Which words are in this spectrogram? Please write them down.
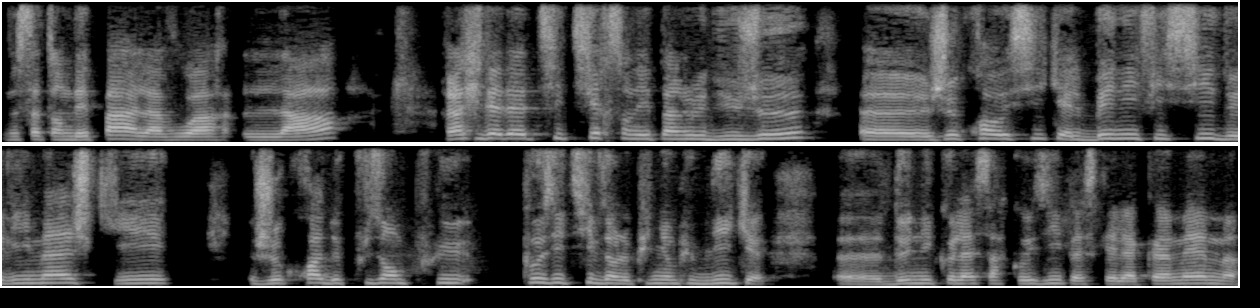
ne s'attendaient pas à la voir là. Rachida Dati tire son épingle du jeu. Euh, je crois aussi qu'elle bénéficie de l'image qui est, je crois, de plus en plus positive dans l'opinion publique de Nicolas Sarkozy parce qu'elle a quand même,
